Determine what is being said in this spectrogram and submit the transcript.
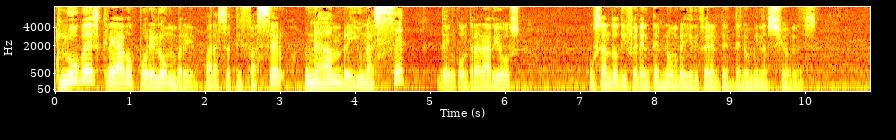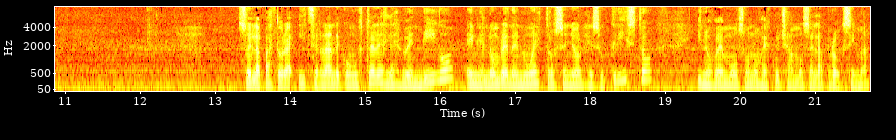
Clubes creados por el hombre para satisfacer una hambre y una sed de encontrar a Dios usando diferentes nombres y diferentes denominaciones. Soy la pastora Itz Hernández con ustedes. Les bendigo en el nombre de nuestro Señor Jesucristo y nos vemos o nos escuchamos en la próxima.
